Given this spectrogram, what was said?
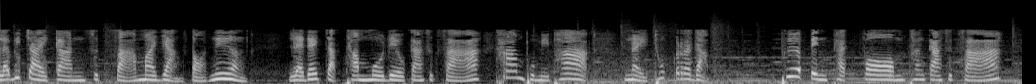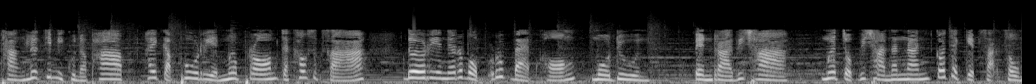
และวิจัยการศึกษามาอย่างต่อเนื่อง และได้จัดทำโมเดลการศึกษาข้ามภูมิภาคในทุกระดับ เพื่อเป็นแพลตฟอร์ม ทางการศึกษา ทางเลือกที่มีคุณภาพ ให้กับผู้เรียนเมื่อพร้อมจะเข้าศึกษา โดยเรียนในระบบรูปแบบของโมดูล เป็นรายวิชา เมื่อจบวิชานั้นๆ ก็จะเก็บสะสม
